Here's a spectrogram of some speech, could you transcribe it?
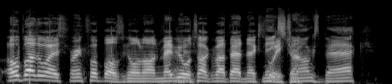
oh, by the way, spring football's going on. Maybe we'll talk about that next Nate week. Nate Strong's back.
